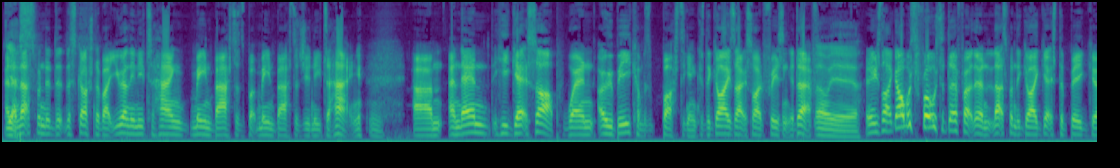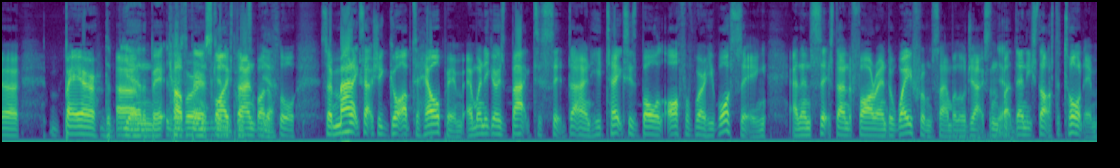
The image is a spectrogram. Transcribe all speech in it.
and then that's when the d- discussion about you only need to hang mean bastards, but mean bastards you need to hang. Um, and then he gets up when OB comes busting in because the guy's outside freezing to death. Oh yeah, yeah. And he's like, I was froze to death out there. And that's when the guy gets the big uh, bear, The- yeah, the um, bear- cover bear and lies down by yeah. the floor. So Mannix actually got up to help him. And when he goes back to sit down, he takes his bowl off of where he was sitting and then sits down the far end away from Samuel L. Jackson. Yeah. But then he starts to taunt him.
